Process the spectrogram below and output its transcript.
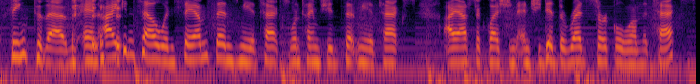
synced to them. And I can tell when Sam sends me a text. One time she had sent me a text. I asked a question and she did the red circle on the text,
